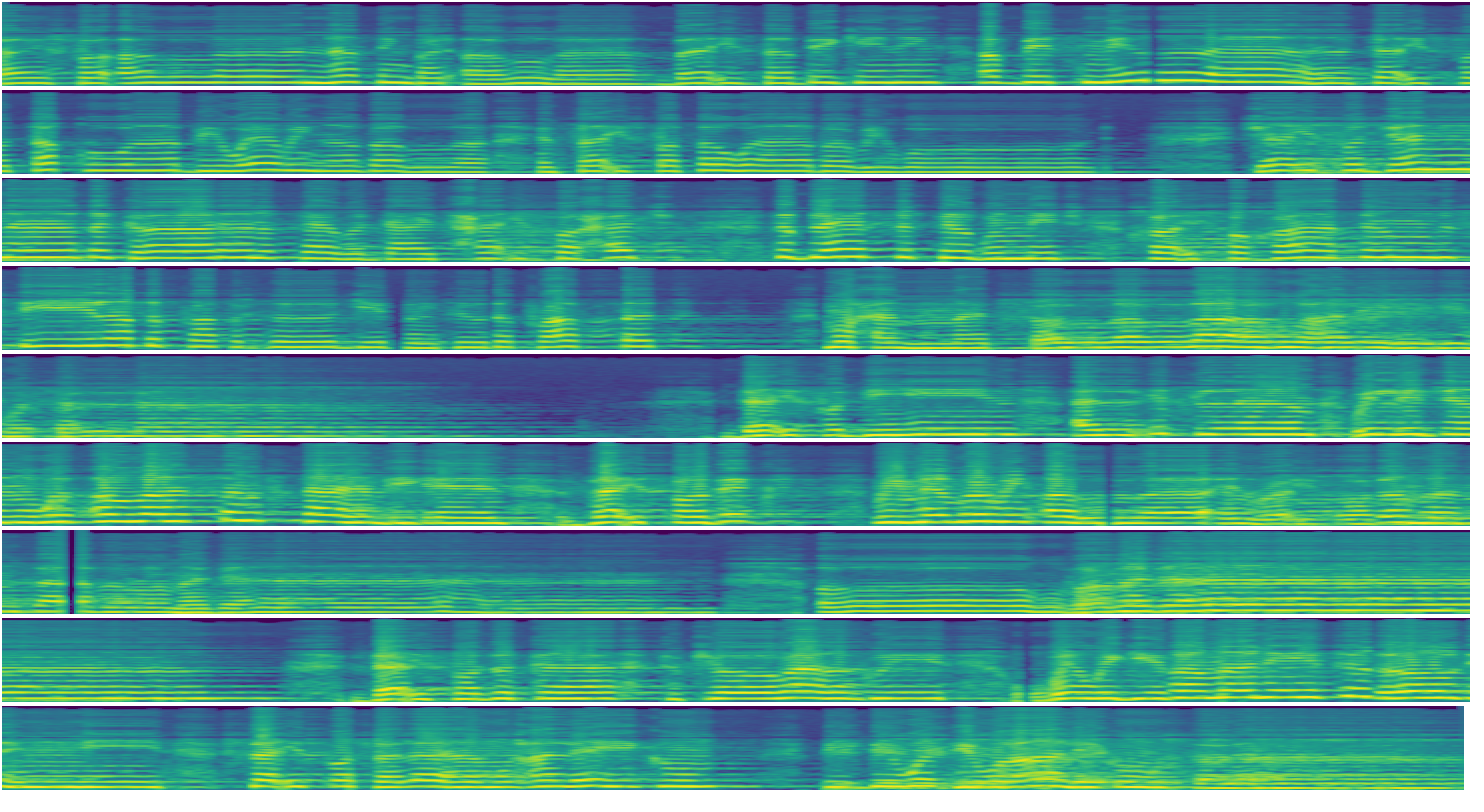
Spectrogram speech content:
I for Allah, nothing but Allah. Ba is the beginning of Bismillah. Ta is for taqwa, bewaring of Allah. And Fa is for thawab, a reward. Ja is for Jannah, the garden of paradise. Ha is for Hajj, the blessed pilgrimage. Kha is for Khatam, the seal of the prophethood given to the prophet. محمد صلى الله عليه وسلم for deen, al-Islam, religion with Allah since time began. That is for dhikr, remembering Allah, and Ra is for the month of Ramadan. Oh, Ramadan. That is for zakah to cure our greed. When we give our money to those in need? That is for salamun alaykum. Peace be with you alaykum salam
